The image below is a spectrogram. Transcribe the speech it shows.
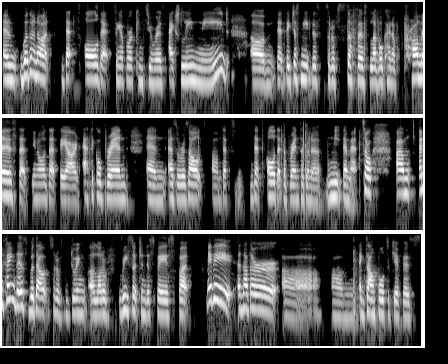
and whether or not that's all that Singapore consumers actually need, um, that they just need this sort of surface level kind of promise that you know that they are an ethical brand, and as a result, um, that's that's all that the brands are going to meet them at. So um, I'm saying this without sort of doing a lot of research in this space, but maybe another uh, um, example to give is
